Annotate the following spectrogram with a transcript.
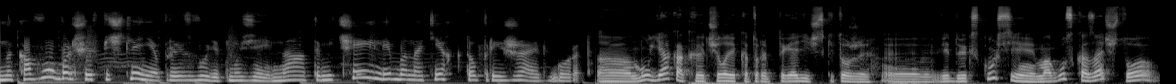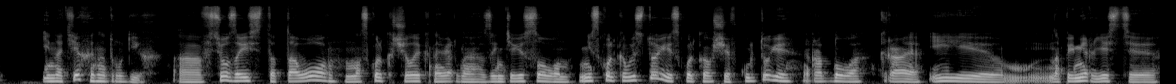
На кого большее впечатление производит музей? На томичей, либо на тех, кто приезжает в город? А, ну, я как человек, который периодически тоже э, веду экскурсии, могу сказать, что и на тех, и на других. А, Все зависит от того, насколько человек, наверное, заинтересован не сколько в истории, сколько вообще в культуре родного края. И, например, есть э,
